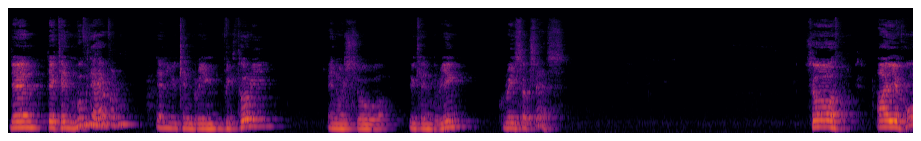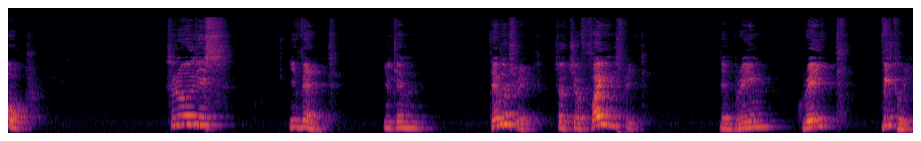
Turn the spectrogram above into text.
Then they can move to heaven. Then you can bring victory and also you can bring great success. So I hope through this event you can demonstrate such a fighting spirit that bring great victory.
